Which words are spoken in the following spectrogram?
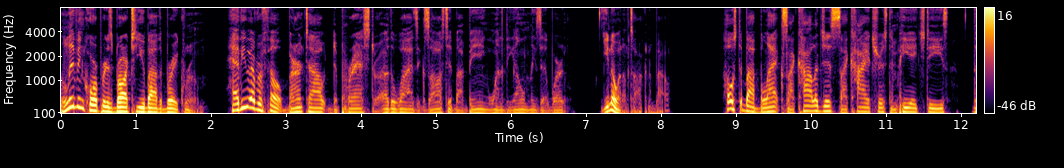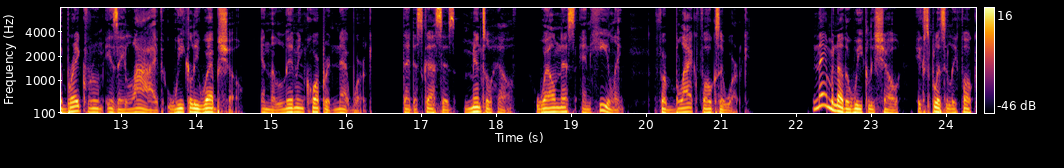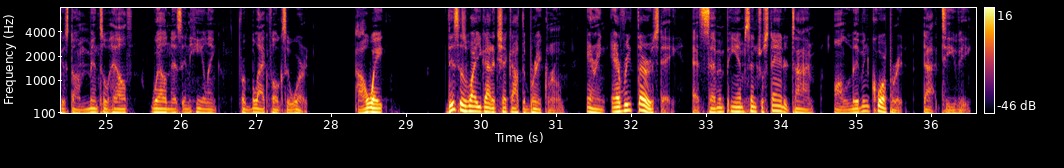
Living Corporate is brought to you by The Break Room. Have you ever felt burnt out, depressed, or otherwise exhausted by being one of the onlys at work? You know what I'm talking about. Hosted by black psychologists, psychiatrists, and PhDs, The Break Room is a live weekly web show in the Living Corporate Network that discusses mental health, wellness, and healing for black folks at work. Name another weekly show explicitly focused on mental health, wellness, and healing for black folks at work. I'll wait. This is why you got to check out The Break Room, airing every Thursday at 7 p.m. Central Standard Time on livingcorporate.tv.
